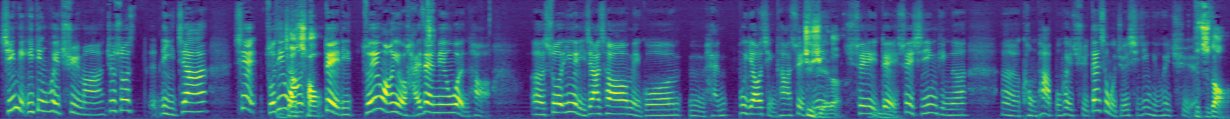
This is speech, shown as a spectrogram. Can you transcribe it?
习近平一定会去吗？就是说李家现在昨天网对李昨天网友还在那边问哈，呃说因为李家超美国嗯还不邀请他，所以拒绝了，所以对，所以习近平呢呃恐怕不会去，但是我觉得习近平会去。不知道，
